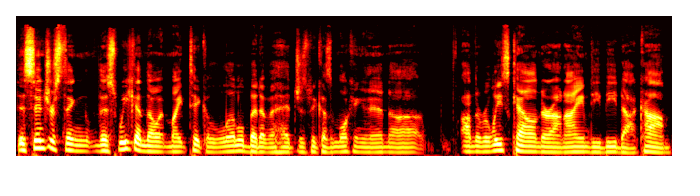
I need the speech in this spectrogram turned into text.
This interesting this weekend though, it might take a little bit of a hit just because I'm looking at uh, on the release calendar on IMDb.com.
